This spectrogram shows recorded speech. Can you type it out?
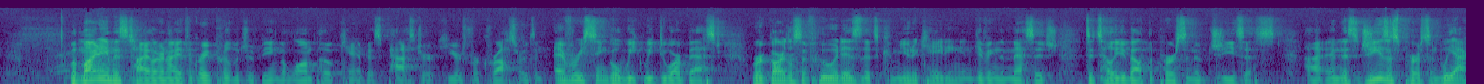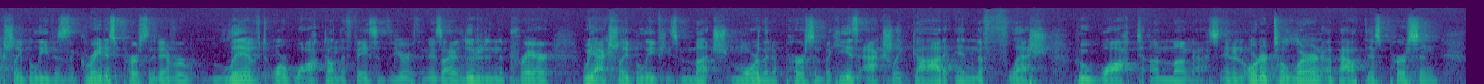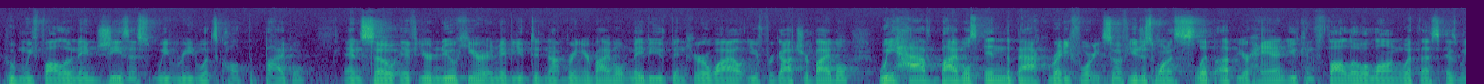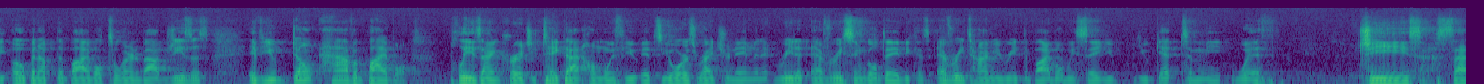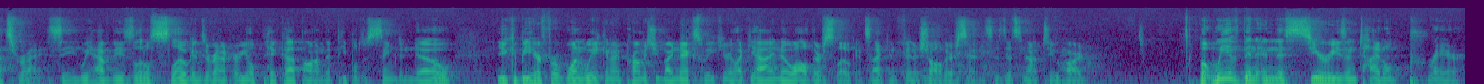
But my name is Tyler, and I have the great privilege of being the Lompoc campus pastor here for Crossroads. And every single week we do our best, regardless of who it is that's communicating and giving the message, to tell you about the person of Jesus. Uh, and this Jesus person, we actually believe is the greatest person that ever lived or walked on the face of the earth. And as I alluded in the prayer, we actually believe he's much more than a person, but he is actually God in the flesh who walked among us. And in order to learn about this person whom we follow named Jesus, we read what's called the Bible. And so, if you're new here and maybe you did not bring your Bible, maybe you've been here a while, you forgot your Bible, we have Bibles in the back ready for you. So, if you just want to slip up your hand, you can follow along with us as we open up the Bible to learn about Jesus. If you don't have a Bible, please, I encourage you, take that home with you. It's yours. Write your name in it. Read it every single day because every time you read the Bible, we say you, you get to meet with Jesus, that's right. See, we have these little slogans around here you'll pick up on that people just seem to know. You could be here for one week, and I promise you by next week, you're like, yeah, I know all their slogans. I can finish all their sentences. It's not too hard. But we have been in this series entitled Prayer.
